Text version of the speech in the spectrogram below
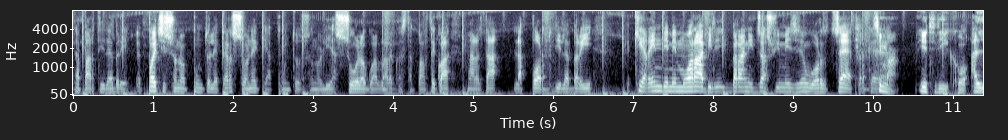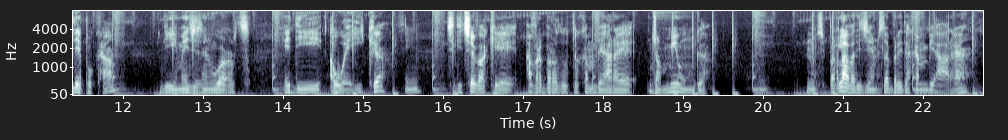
la parte di Dabri. E poi ci sono appunto le persone che appunto sono lì a solo a guardare questa parte qua, ma in realtà l'apporto di Labri che rende memorabili i brani già sui Amazing World c'è perché Sì, ma io ti dico, all'epoca di Images and Words e di Awake Sì. si diceva che avrebbero dovuto cambiare John Myung. Non si parlava di James Labrie da cambiare, eh.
